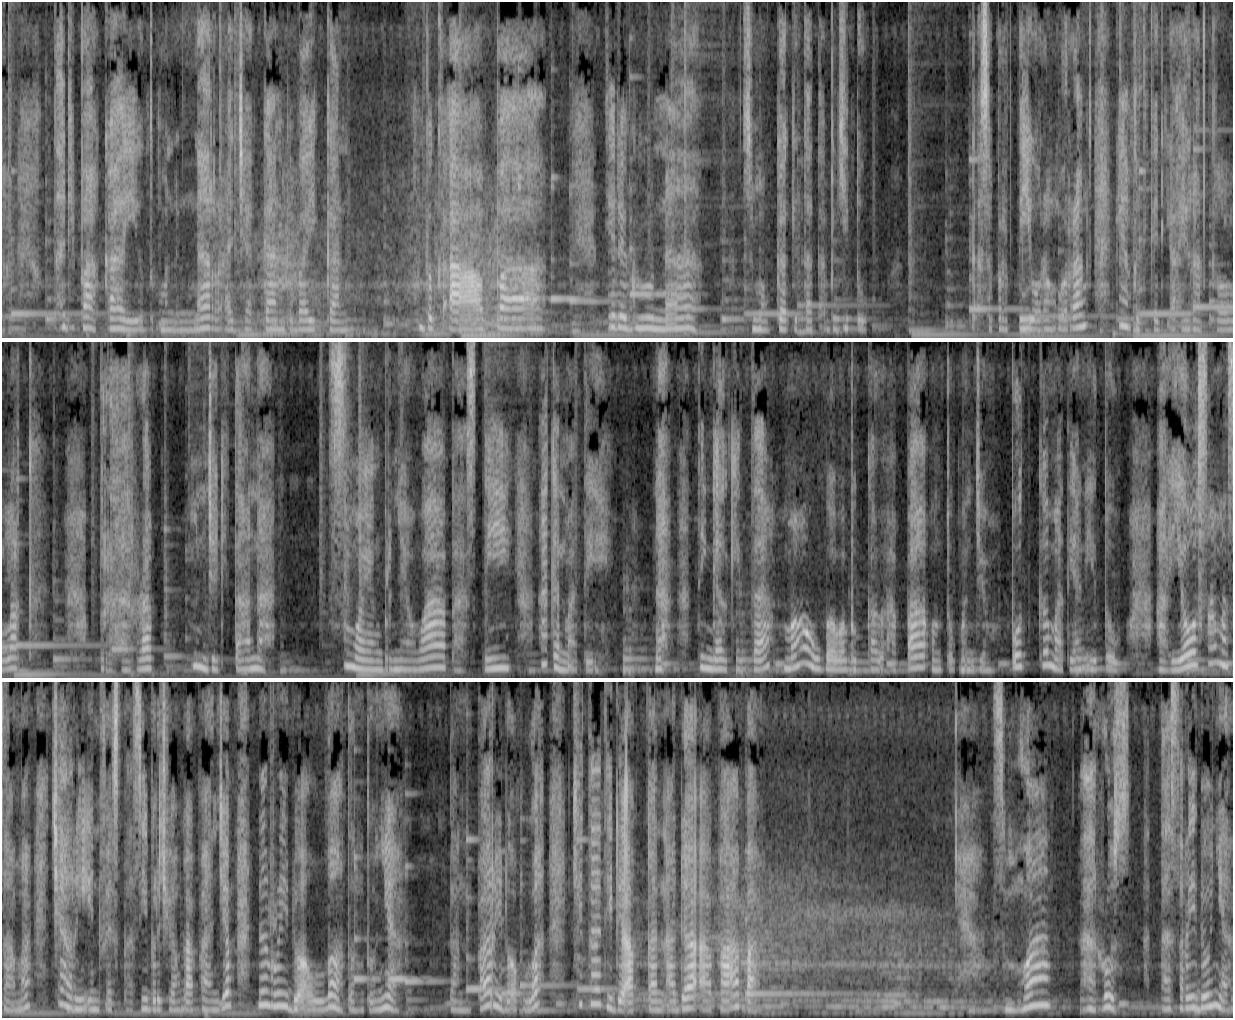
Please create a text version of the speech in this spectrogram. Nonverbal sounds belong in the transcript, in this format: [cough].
tak dipakai untuk mendengar ajakan kebaikan. Untuk apa? Tiada guna. Semoga kita tak begitu. Tak seperti orang-orang yang ketika di akhirat kelak berharap menjadi tanah. Semua yang bernyawa pasti akan mati. Nah, tinggal kita mau bawa bekal apa untuk menjemput kematian itu. Ayo sama-sama cari investasi berjangka panjang dan ridho Allah tentunya. Tanpa ridho Allah, kita tidak akan ada apa-apa. Semua harus atas ridhonya.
